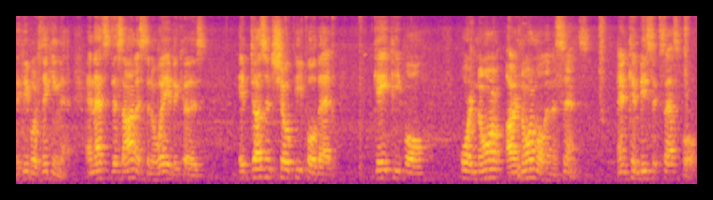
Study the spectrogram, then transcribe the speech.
Like people are thinking that, and that's dishonest in a way because it doesn't show people that gay people or norm are normal in a sense and can be successful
